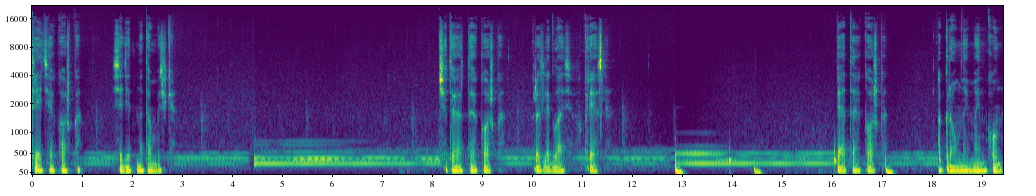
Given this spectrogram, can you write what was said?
Третья кошка сидит на тумбочке. Четвертая кошка разлеглась в кресле. Пятая кошка. Огромный мейн-кун.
